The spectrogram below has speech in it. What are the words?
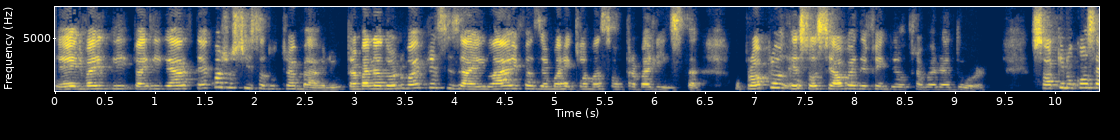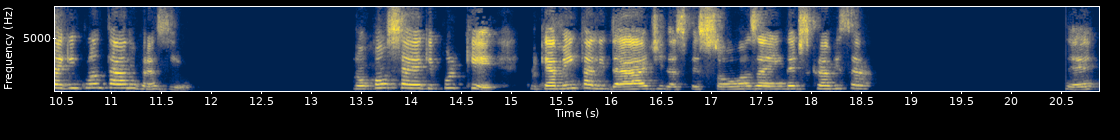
né, ele vai, vai ligar até com a Justiça do Trabalho. O trabalhador não vai precisar ir lá e fazer uma reclamação trabalhista. O próprio E-Social vai defender o trabalhador. Só que não consegue implantar no Brasil. Não consegue, por quê? Porque a mentalidade das pessoas ainda é de escravizar. Né?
